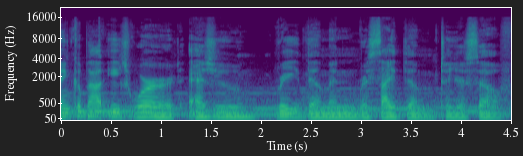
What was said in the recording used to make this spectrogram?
Think about each word as you read them and recite them to yourself.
